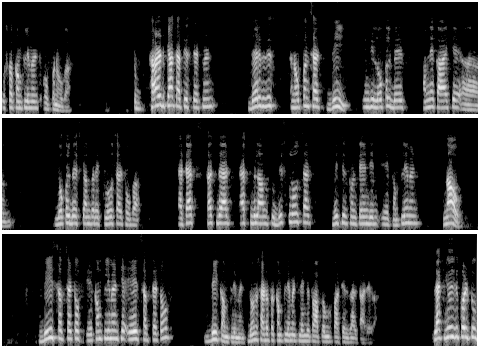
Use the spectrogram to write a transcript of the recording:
उसका कम्प्लीमेंट ओपन होगा। तो थर्ड क्या कहती है statement there exist an open set b in the local base हमने कहा है कि लोकल बेस के अंदर एक क्लोज सेट होगा। At x such that x belongs to this closed set which is contained in a complement now b is subset of a complement या a is subset of b complement दोनों साइडों पर complement लेंगे तो आप लोगों के पास ये रिज़ल्ट आ जाएगा let u is equal to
